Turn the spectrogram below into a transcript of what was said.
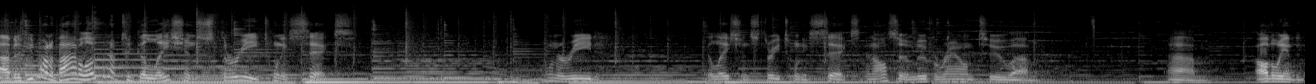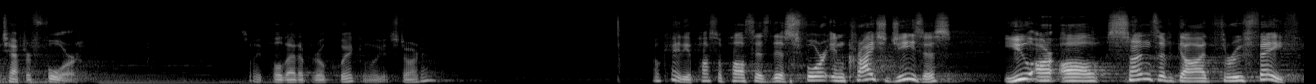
Uh, but if you want a Bible, open up to Galatians 3 26. I want to read Galatians 3 26 and also move around to um, um, all the way into chapter 4. So let me pull that up real quick and we'll get started. Okay, the Apostle Paul says this For in Christ Jesus, you are all sons of God through faith.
